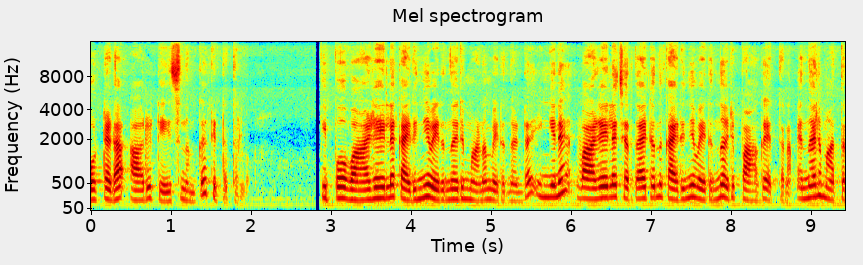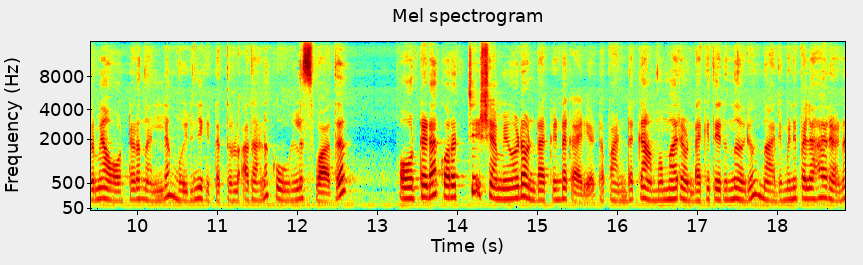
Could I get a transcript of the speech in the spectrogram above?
ഓട്ടട ആ ഒരു ടേസ്റ്റ് നമുക്ക് കിട്ടത്തുള്ളൂ. ഇപ്പോൾ വാഴയില കരിഞ്ഞ് വരുന്ന ഒരു മണം വരുന്നുണ്ട്. ഇങ്ങനെ വാഴയില ചെറുതായിട്ടൊന്ന് കരിഞ്ഞ് വരുന്ന ഒരു പാകം എത്തണം. എന്നാൽ മാത്രമേ ഓട്ടട നല്ല മുരിഞ്ഞ് കിട്ടത്തുള്ളൂ. അതാണ് കൂടുതൽ സ്വാദ്. ഓട്ടട കുറച്ച് ക്ഷമയോടെ ഉണ്ടാക്കേണ്ട കാര്യം കേട്ടോ പണ്ടൊക്കെ അമ്മമാർ ഉണ്ടാക്കി തരുന്ന ഒരു നാലുമണി പലഹാരമാണ്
